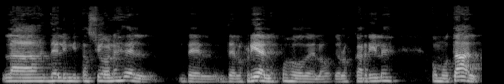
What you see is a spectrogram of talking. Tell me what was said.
las delimitaciones de los rieles pues, o de, los carriles como tal.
